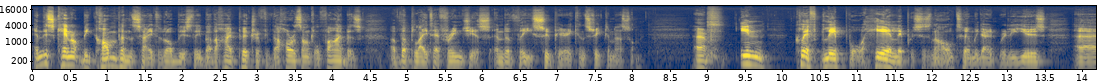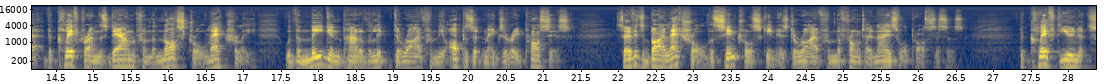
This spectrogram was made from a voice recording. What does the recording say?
And this cannot be compensated, obviously, by the hypertrophy of the horizontal fibres of the palatopharyngeus and of the superior constrictor muscle. Um, in cleft lip or hare lip, which is an old term we don't really use, uh, the cleft runs down from the nostril laterally, with the median part of the lip derived from the opposite maxillary process. So if it's bilateral, the central skin is derived from the frontonasal processes. The cleft units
